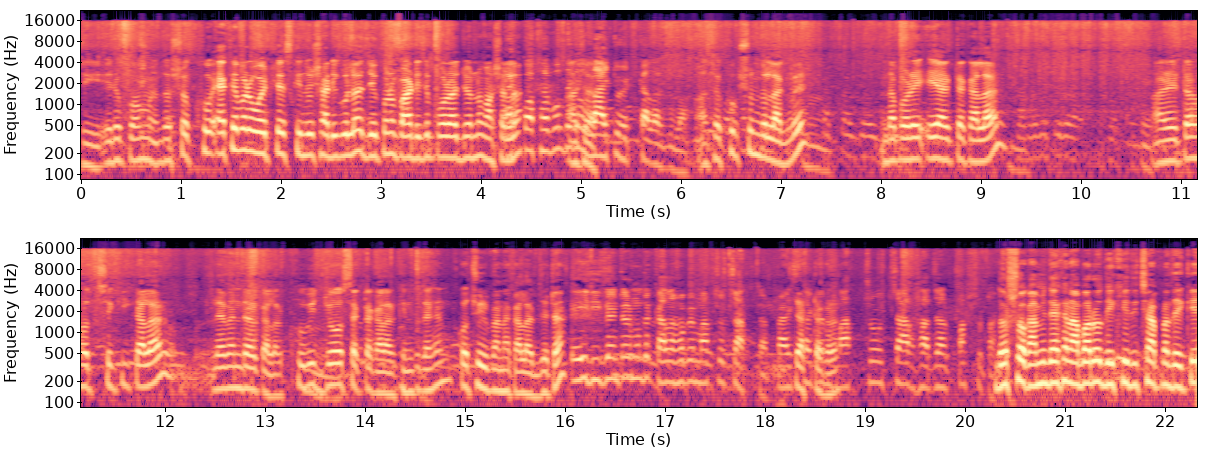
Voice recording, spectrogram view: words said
জি এরকম। দর্শক খুব একেবারে ওয়েটলেস কিন্তু শাড়িগুলো যে কোনো পার্টিতে পরার জন্য মাসাল্লাহ কথা বলতে লাইট ওয়েট কালারগুলো আচ্ছা খুব সুন্দর লাগবে। তারপরে এ একটা কালার আর এটা হচ্ছে কি কালার? ল্যাভেন্ডার কালার। খুবই জোস একটা কালার কিন্তু দেখেন কচুরিপানা কালার যেটা। এই ডিজাইনটার মধ্যে কালার হবে মাত্র চারটা। প্রাইস থাকবে মাত্র চার হাজার পাঁচশো টাকা। দর্শক আমি দেখেন আবারও দেখিয়ে দিচ্ছি আপনাদেরকে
